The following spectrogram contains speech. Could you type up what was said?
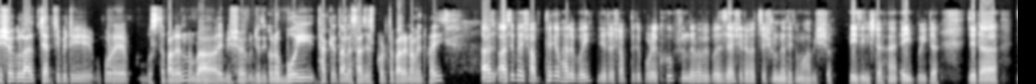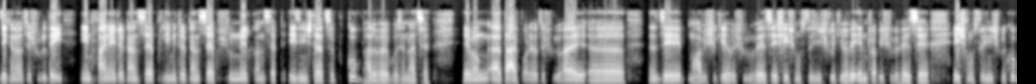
বিষয়গুলো চ্যাট জিপিটি পড়ে বুঝতে পারেন বা এই বিষয়ে, যদি কোনো বই থাকে তাহলে সাজেস্ট করতে পারেন অমিত ভাই। আস- আসিফ ভাই সব থেকে ভালো বই যেটা সব থেকে পড়ে খুব সুন্দরভাবে বোঝা যায় সেটা হচ্ছে শূন্য থেকে মহাবিশ্ব, এই জিনিসটা হ্যাঁ এই বইটা। যেটা, যেখানে হচ্ছে শুরুতেই ইনফাইনাইটের কনসেপ্ট লিমিটের কনসেপ্ট শূন্যের কনসেপ্ট এই জিনিসটা হচ্ছে খুব ভালোভাবে বোঝানো আছে। এবং তারপরে হচ্ছে শুরু হয় যে মহাবিশ্ব কীভাবে শুরু হয়েছে, সেই সমস্ত জিনিসগুলো কীভাবে এন্ট্রপি শুরু হয়েছে, এই সমস্ত জিনিসগুলো খুব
